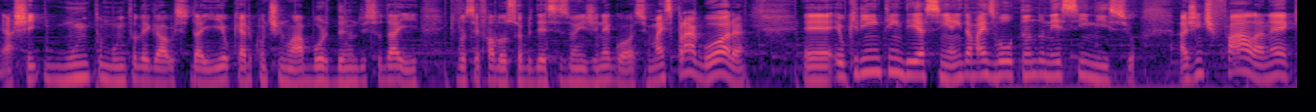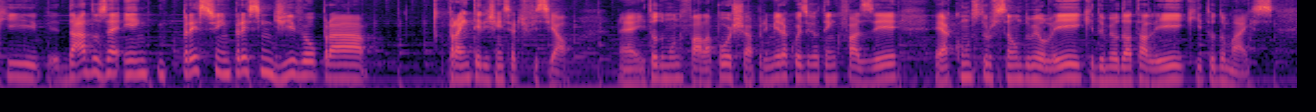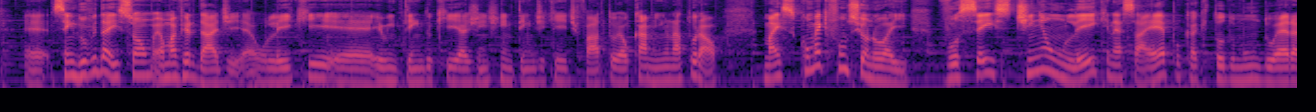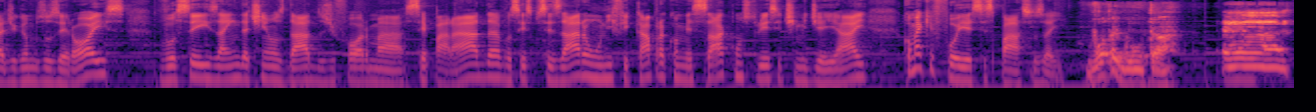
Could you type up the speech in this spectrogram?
Achei muito, muito legal isso daí. Eu quero continuar abordando isso daí que você falou sobre decisões de negócio. Mas para agora, é, eu queria entender assim, ainda mais voltando nesse início. A gente fala, né, que dados é imprescindível para para inteligência artificial. Né? E todo mundo fala, poxa, a primeira coisa que eu tenho que fazer é a construção do meu lake, do meu data lake e tudo mais. É, sem dúvida, isso é, é uma verdade. É, o lake, é, eu entendo que a gente entende que de fato é o caminho natural. Mas como é que funcionou aí? Vocês tinham um lake nessa época que todo mundo era, digamos, os heróis? Vocês ainda tinham os dados de forma separada? Vocês precisaram unificar para começar a construir esse time de AI? Como é que foi esses passos aí? Boa pergunta. É,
